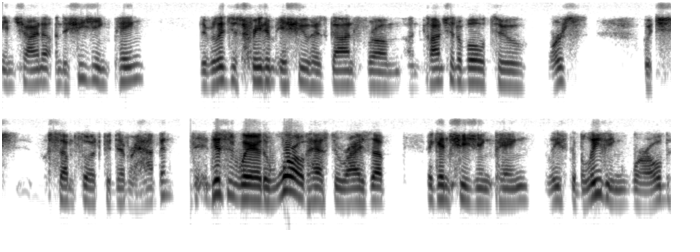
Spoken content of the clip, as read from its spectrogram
in China. Under Xi Jinping, the religious freedom issue has gone from unconscionable to worse, which some thought could never happen. This is where the world has to rise up against Xi Jinping, at least the believing world,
